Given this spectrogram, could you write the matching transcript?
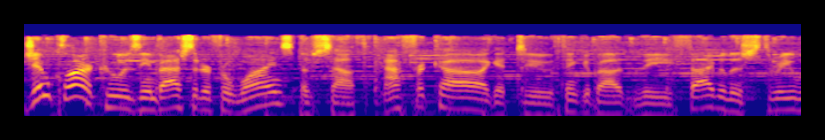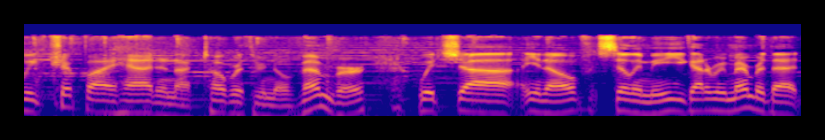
Jim Clark, who is the ambassador for Wines of South Africa. I get to think about the fabulous three week trip I had in October through November, which, uh, you know, silly me, you got to remember that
